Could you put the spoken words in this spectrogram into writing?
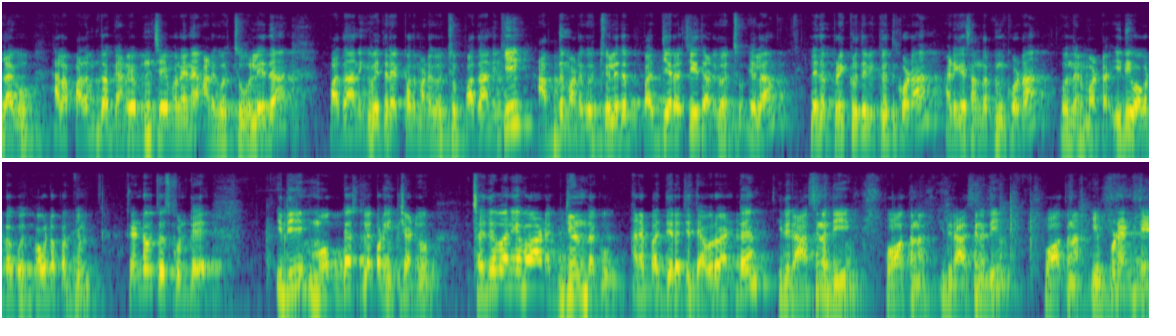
లఘు అలా పదంతో ఘన విభజన చేయమని అడగవచ్చు లేదా పదానికి వ్యతిరేక పదం అడగవచ్చు పదానికి అర్థం అడగవచ్చు లేదా పద్య రచయిత అడగవచ్చు ఇలా లేదా ప్రకృతి వికృతి కూడా అడిగే సందర్భం కూడా ఉందన్నమాట. ఇది ఒకటో ఒకటో పద్యం. రెండవ చూసుకుంటే ఇది మోక్ టెస్ట్లో కూడా ఇచ్చాడు. చదువనివాడు అర్జుండగు అనే పద్య రచయిత ఎవరు అంటే? ఇది రాసినది పోతన. ఇది రాసినది పోతన. ఎప్పుడంటే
